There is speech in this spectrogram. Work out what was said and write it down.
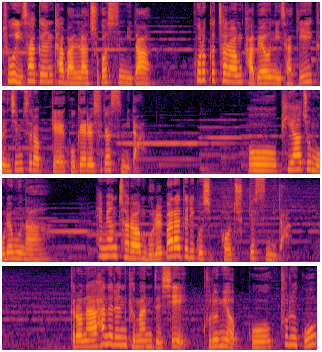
조 이삭은 다 말라 죽었습니다. 코르크처럼 가벼운 이삭이 근심스럽게 고개를 숙였습니다. 오, 비 아주 모려무나. 해면처럼 물을 빨아들이고 싶어 죽겠습니다. 그러나 하늘은 그만 듯이 구름이 없고 푸르고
